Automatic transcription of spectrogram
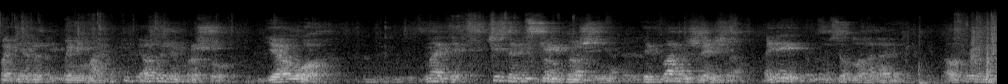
поддерживать и понимать. Я вас очень прошу, диалог, знаете, чисто людские отношения. Перед вами женщина, а я ей за все благодарен. А вот это-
